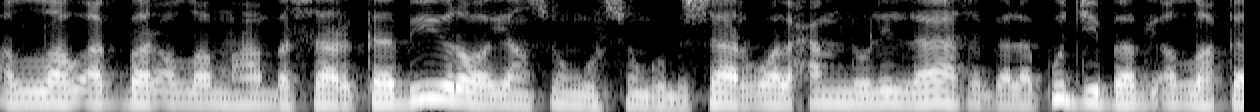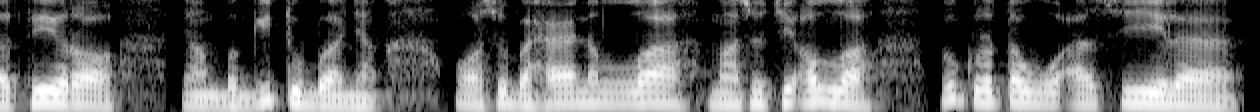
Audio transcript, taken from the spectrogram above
Allahu Akbar Allah Maha Besar. Kabira yang sungguh-sungguh besar. Walhamdulillah segala puji bagi Allah kathira yang begitu banyak. Wa subhanallah maha suci Allah. Bukrata wa asila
